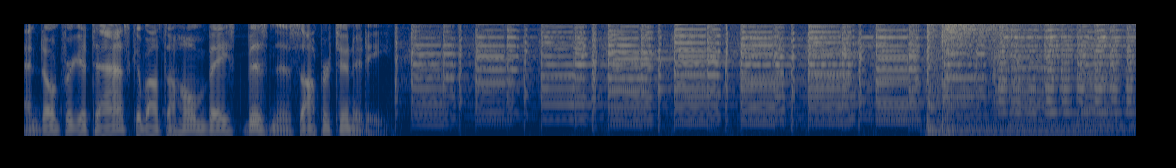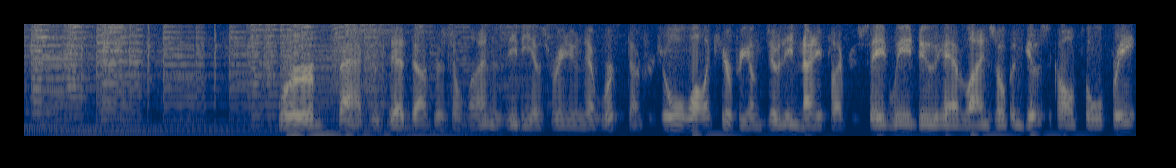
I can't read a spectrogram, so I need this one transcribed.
And don't forget to ask about the home based business opportunity. We're back with Dead Doctors Don't Lie on the ZBS Radio Network. Dr. Joel Wallach here for Youngevity 95 Crusade. We do have lines open. Give us a call toll free,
